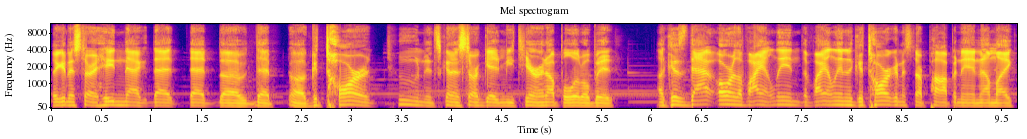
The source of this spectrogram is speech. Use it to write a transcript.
they're gonna start hitting that that that uh, that uh, guitar tune. It's gonna start getting me tearing up a little bit because uh, that or the violin, the violin and guitar are gonna start popping in. I'm like,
